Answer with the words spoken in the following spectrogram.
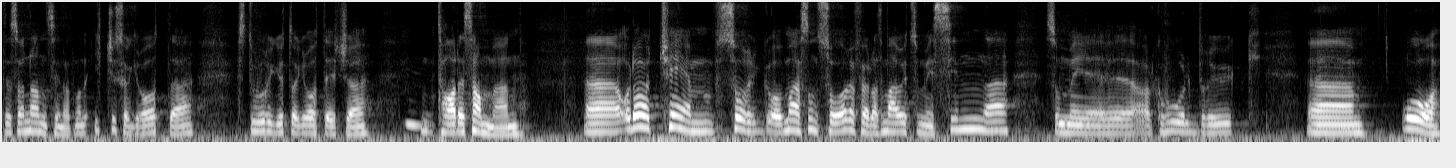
til sønnene sine at man ikke skal gråte. Store gutter gråter ikke. Ta det sammen. Uh, og da kommer sorg og mer sånn såre følelser mer ut som i sinne, som i uh, alkoholbruk. Uh, og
